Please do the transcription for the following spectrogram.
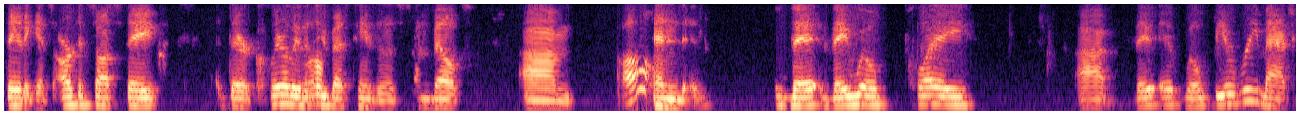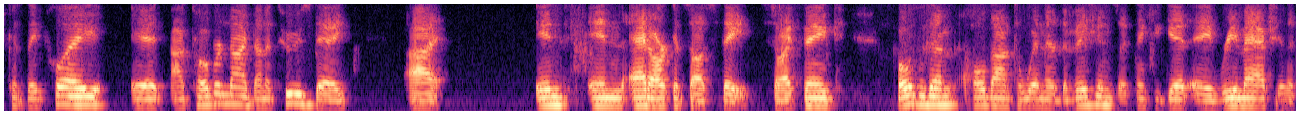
State against Arkansas State. They're clearly the oh. two best teams in the Sun Belt. Um, oh, and they they will play. Uh, they, it will be a rematch because they play it October 9th on a Tuesday uh, in in at Arkansas State. So I think both of them hold on to win their divisions. I think you get a rematch in the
